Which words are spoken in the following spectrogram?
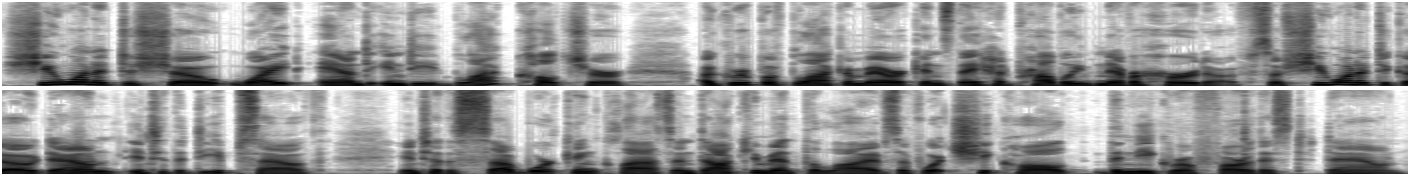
She wanted to show white and indeed black culture, a group of black Americans they had probably never heard of. So she wanted to go down into the deep south, into the sub working class, and document the lives of what she called the Negro farthest down.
